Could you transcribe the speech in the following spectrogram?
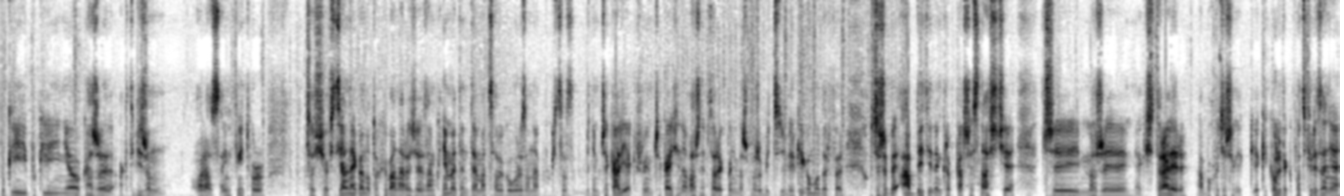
Póki, póki nie okaże Activision oraz Infinite War coś oficjalnego, no to chyba na razie zamkniemy ten temat całego Warzona, póki co będziemy czekali, jak już wiem, czekajcie na ważny wtorek, ponieważ może być coś wielkiego Modern Warfare, chociażby update 1.16, czy może jakiś trailer, albo chociaż jak, jakiekolwiek potwierdzenie,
